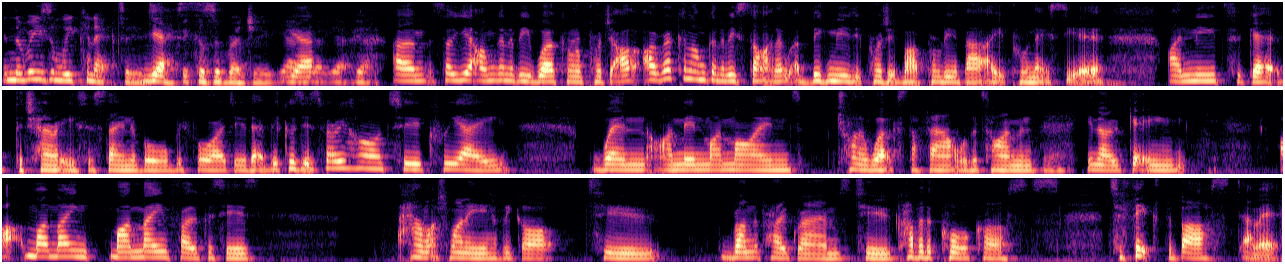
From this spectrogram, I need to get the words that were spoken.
And the reason we connected, Yes. because of Reggie. Yeah, yeah, yeah, yeah. Um, so yeah, I'm going to be working on a project. I, I reckon I'm going to be starting a, a big music project by probably about April next year. I need to get the charity sustainable before I do that because it's very hard to create when I'm in my mind trying to work stuff out all the time and you know getting. Uh, my main my main focus is how much money have we got to run the programs, to cover the core costs, to fix the bus, damn it,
